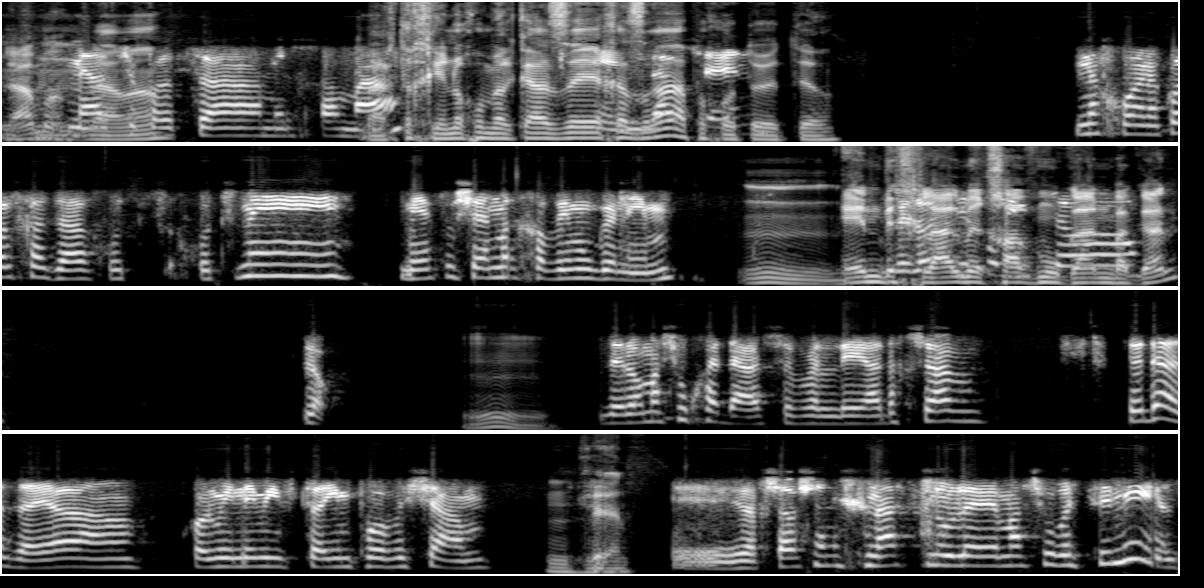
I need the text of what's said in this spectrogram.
למה? מאז למה? שפרצה המלחמה. מערכת החינוך במרכז אה, כן, חזרה, פחות או יותר. נכון, הכל חזר חוץ, חוץ מ... מאיפה שאין מרחבים מוגנים. Mm. אין בכלל מרחב מוגן בגן? לא, Mm. זה לא משהו חדש, אבל אה, עד עכשיו, אתה יודע, זה היה כל מיני מבצעים פה ושם. כן. אה, עכשיו שנכנסנו למשהו רציני, אז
